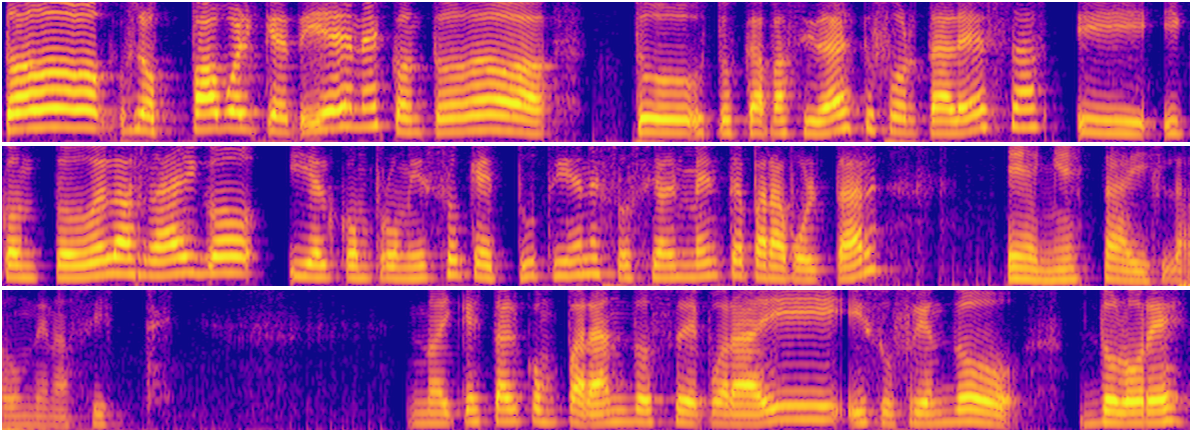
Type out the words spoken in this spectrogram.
todos los power que tienes, con todas tus capacidades, tus fortalezas y, y con todo el arraigo y el compromiso que tú tienes socialmente para aportar en esta isla donde naciste. No hay que estar comparándose por ahí y sufriendo dolores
